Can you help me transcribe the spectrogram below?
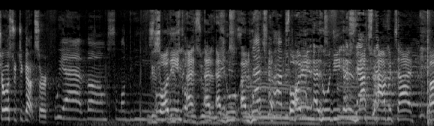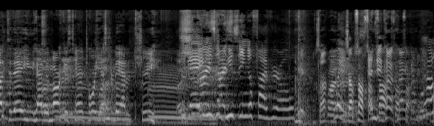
show us what you got, sir. We have um Saladin. These- Saladin these called Al the zoom in. Al Al Natural habitat. Saladin is natural habitat. Uh, today he had to mark his territory yesterday at a tree. Today he's abusing a five-year-old. Okay, stop. Wait, Stop, stop, stop, stop, stop, stop. how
